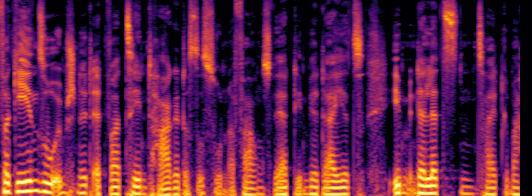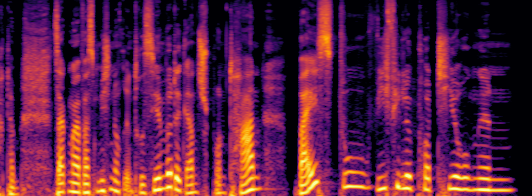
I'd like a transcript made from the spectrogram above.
vergehen so im Schnitt etwa zehn Tage. Das ist so ein Erfahrungswert, den wir da jetzt eben in der letzten Zeit gemacht haben. Sag mal, was mich noch interessieren würde, ganz spontan, weißt du, wie viele Portierungen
